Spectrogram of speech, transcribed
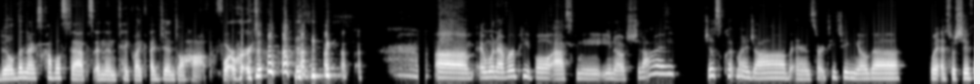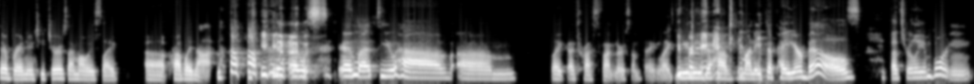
build the next couple steps, and then take like a gentle hop forward. um, and whenever people ask me, you know, should I just quit my job and start teaching yoga, When, especially if they're brand new teachers, I'm always like, uh, probably not. yes. Unless you have um, like a trust fund or something. Like you right. need to have money to pay your bills. That's really important.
